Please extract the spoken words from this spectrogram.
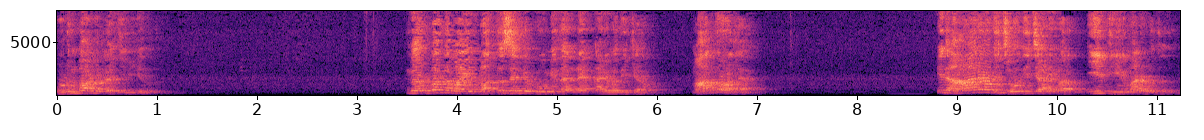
കുടുംബമാണല്ലോ ജീവിക്കുന്നത്. നിർബന്ധമായി പത്ത് സെന്റ് ഭൂമി തന്നെ അനുവദിക്കണം. മാത്രമല്ല ഇത് ആരോട് ചോദിച്ചാണ് ഇവർ ഈ തീരുമാനം എടുത്തത്?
